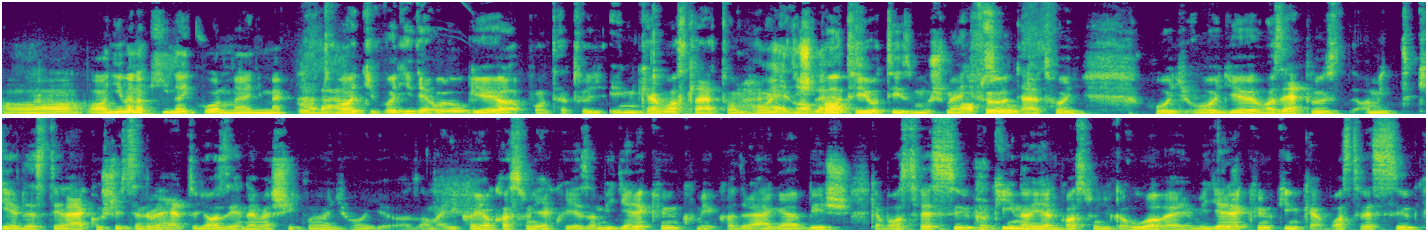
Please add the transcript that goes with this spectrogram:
A, a, nyilván a kínai kormány megpróbál... Hát vagy, vagy ideológiai alapon, tehát hogy én inkább azt látom, hát hogy a lehet. patriotizmus megy Abszolút. föl, tehát hogy, hogy, hogy az Apple, amit kérdeztél Ákos, hogy szerintem lehet, hogy azért nem esik, mert hogy, hogy az amerikaiak azt mondják, hogy ez a mi gyerekünk, még ha drágább is, inkább azt vesszük, a kínaiak azt mondjuk a Huawei a mi gyerekünk, inkább azt vesszük,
